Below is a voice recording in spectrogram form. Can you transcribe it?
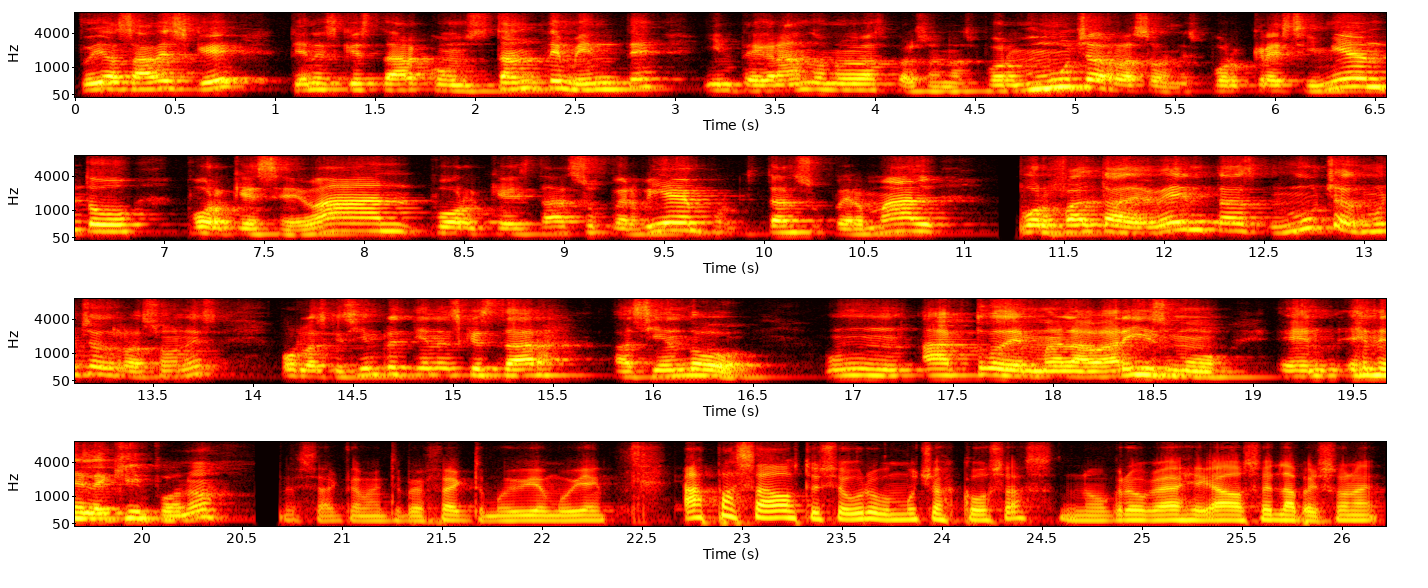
Tú ya sabes que tienes que estar constantemente integrando nuevas personas por muchas razones, por crecimiento, porque se van, porque están súper bien, porque están súper mal, por falta de ventas, muchas, muchas razones por las que siempre tienes que estar haciendo un acto de malabarismo en, en el equipo, ¿no? Exactamente, perfecto, muy bien, muy bien. Has pasado, estoy seguro, por muchas cosas. No creo que hayas llegado a ser la persona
